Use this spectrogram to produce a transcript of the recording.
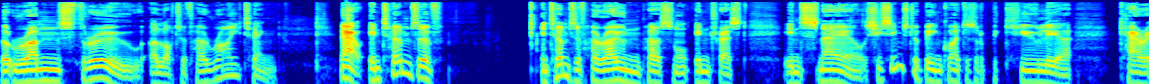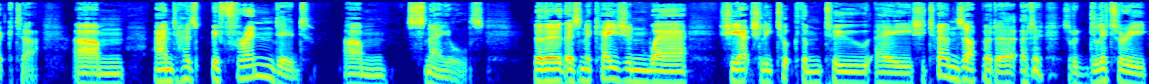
that runs through a lot of her writing. Now, in terms of in terms of her own personal interest in snails, she seems to have been quite a sort of peculiar character um, and has befriended um, snails. So there, there's an occasion where she actually took them to a. She turns up at a, at a sort of glittery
